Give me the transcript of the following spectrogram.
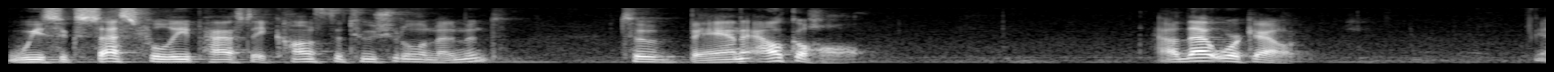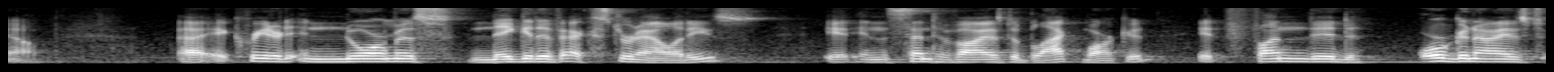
we successfully passed a constitutional amendment to ban alcohol. How'd that work out? Yeah. Uh, it created enormous negative externalities. It incentivized a black market. It funded organized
